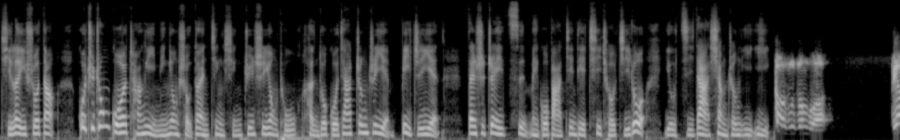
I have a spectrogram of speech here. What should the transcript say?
齐乐伊说道：“过去中国常以民用手段进行军事用途，很多国家睁只眼闭只眼。但是这一次，美国把间谍气球击落，有极大象征意义。”告诉中国不要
